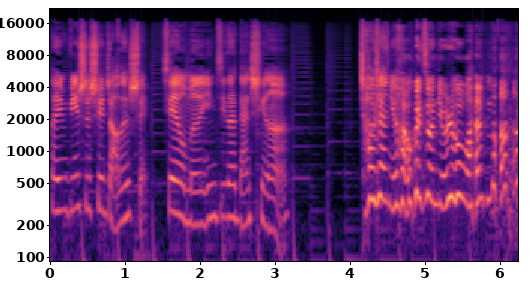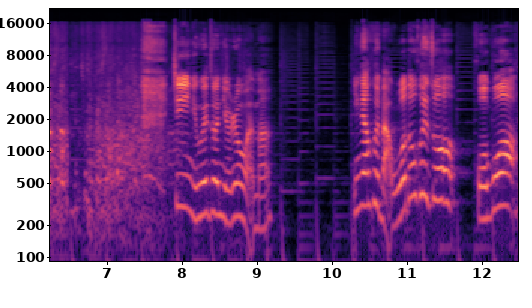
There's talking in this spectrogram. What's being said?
欢迎冰室睡着的水，谢谢我们英姬的打请啊！潮汕女孩会做牛肉丸吗？静静，你会做牛肉丸吗？应该会吧，我都会做火锅，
